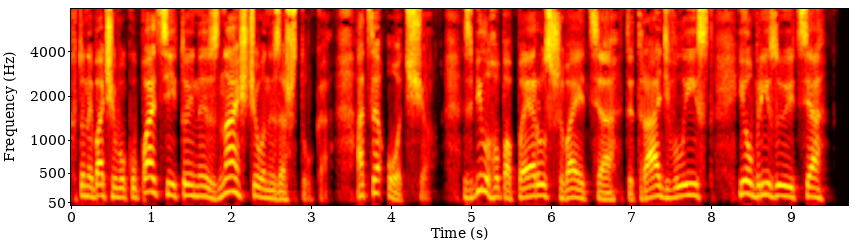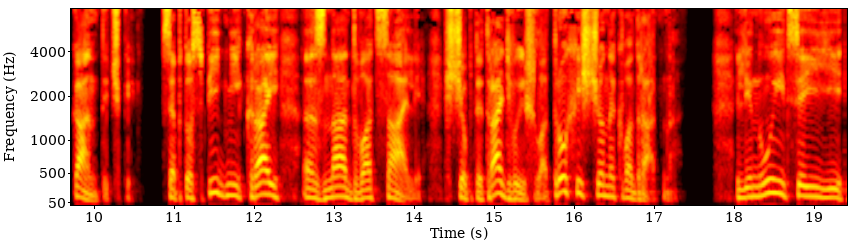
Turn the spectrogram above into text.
Хто не бачив окупації, той не знає, що вони за штука. А це от що. З білого паперу зшивається тетрадь в лист і обрізуються кантички, себто спідній край е, зна два цалі, щоб тетрадь вийшла трохи що не квадратна. Лінується її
